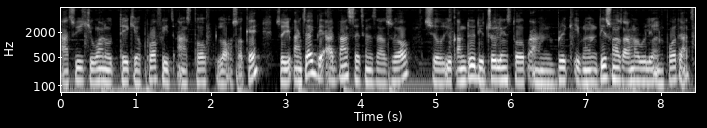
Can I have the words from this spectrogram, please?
at which you want to take your profit and stop loss okay? So you can check the advanced settings as well. So you can do the trailing stop and break even. These ones are not really important.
